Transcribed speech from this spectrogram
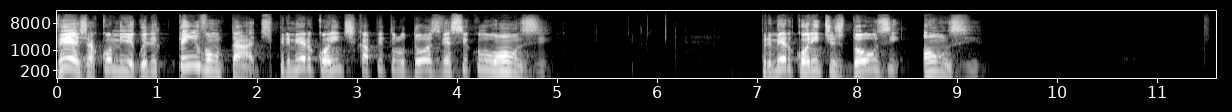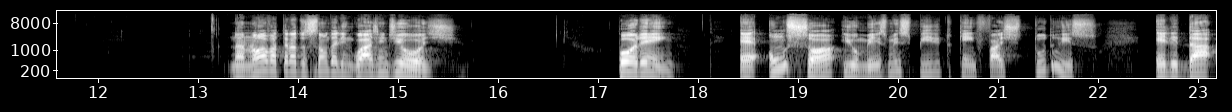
Veja comigo, ele tem vontade. 1 Coríntios capítulo 12, versículo 11. 1 Coríntios 12, 11. Na nova tradução da linguagem de hoje. Porém, é um só e o mesmo Espírito quem faz tudo isso. Ele dá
